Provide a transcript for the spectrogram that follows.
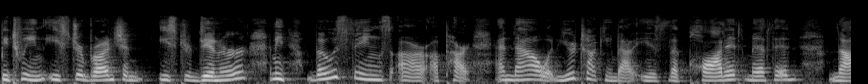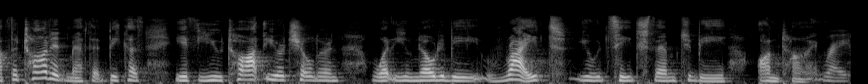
between Easter brunch and Easter dinner. I mean, those things are a part. And now what you're talking about is the caught it method, not the taught it method, because if you taught your children what you know to be right, you would teach them to be on time. Right.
